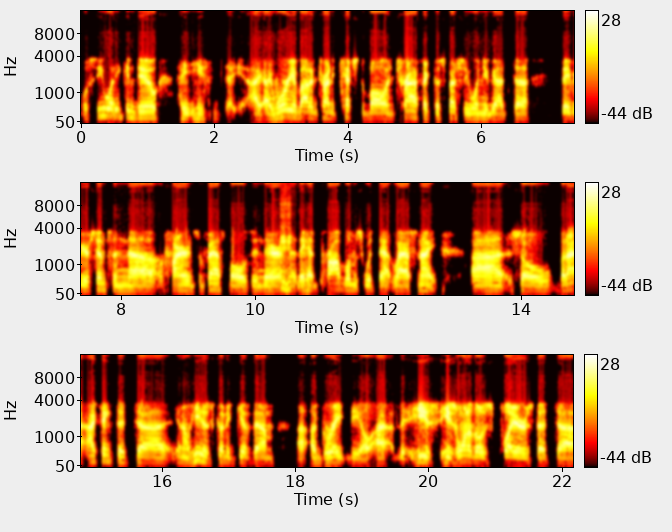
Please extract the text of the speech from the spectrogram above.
We'll see what he can do. He, he's. I, I worry about him trying to catch the ball in traffic, especially when you got uh, Xavier Simpson uh, firing some fastballs in there, and Mhm. they had problems with that last night. Uh, so, but I, I think that uh, you know he is going to give them a, a great deal. I, he's he's one of those players that uh,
